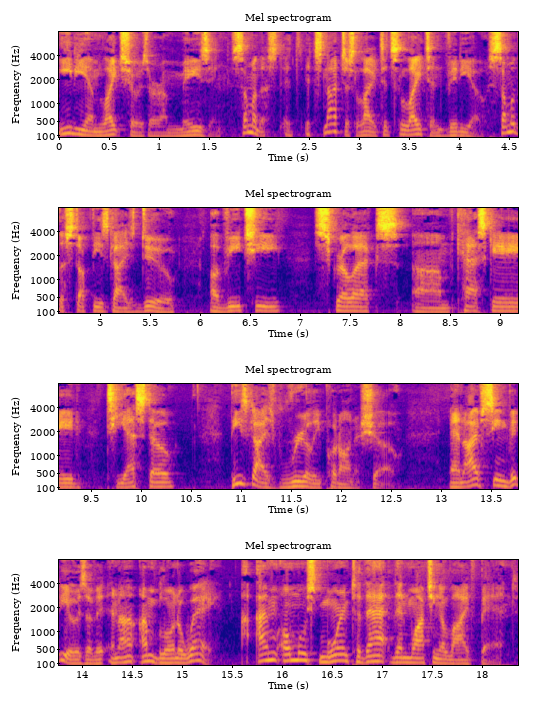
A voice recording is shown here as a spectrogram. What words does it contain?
EDM light shows are amazing. Some of this, it's not just lights, it's lights and video. Some of the stuff these guys do, Avicii, Skrillex, um, Kaskade, Tiesto. These guys really put on a show. And I've seen videos of it and I, am blown away. I'm almost more into that than watching a live band.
